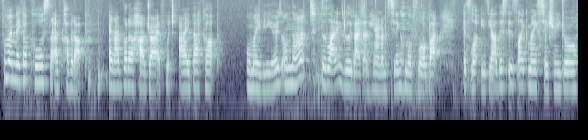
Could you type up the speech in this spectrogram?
for my makeup course that I've covered up. And I've got a hard drive, which I back up all my videos on that. The lighting's really bad down here and I'm sitting on the floor, but it's a lot easier. This is like my stationery drawer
